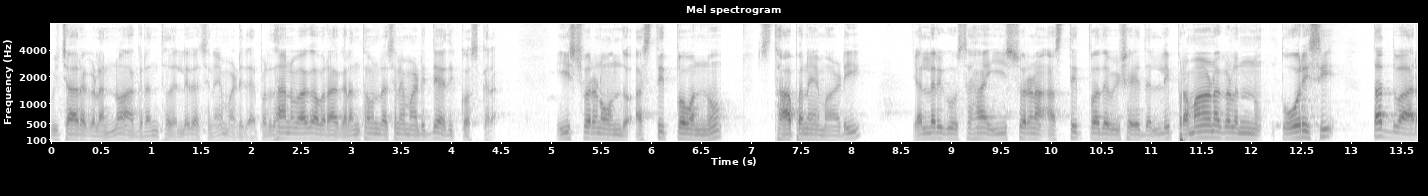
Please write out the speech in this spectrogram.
ವಿಚಾರಗಳನ್ನು ಆ ಗ್ರಂಥದಲ್ಲಿ ರಚನೆ ಮಾಡಿದ್ದಾರೆ. ಪ್ರಧಾನವಾಗಿ ಅವರ ಆ ಗ್ರಂಥವನ್ನು ರಚನೆ ಮಾಡಿದ್ದೇ ಅದಕ್ಕೋಸ್ಕರ. ಈಶ್ವರನ ಒಂದು ಅಸ್ತಿತ್ವವನ್ನು ಸ್ಥಾಪನೆ ಮಾಡಿ, ಎಲ್ಲರಿಗೂ ಸಹ ಈಶ್ವರನ ಅಸ್ತಿತ್ವದ ವಿಷಯದಲ್ಲಿ ಪ್ರಮಾಣಗಳನ್ನು ತೋರಿಸಿ, ತದ್ವಾರ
